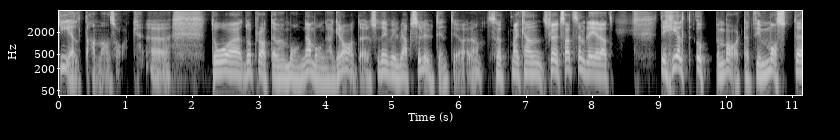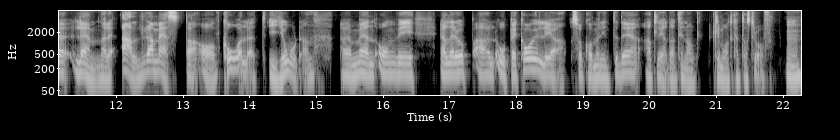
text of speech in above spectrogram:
helt annan sak. Eh, då, då pratar vi om många, många grader, så det vill vi absolut inte göra. Så att man kan, slutsatsen blir att det är helt uppenbart att vi måste lämna det allra mesta av kolet i jorden. Eh, men om vi eldar upp all OPEC-olja så kommer inte det att leda till någon klimatkatastrof. Mm.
